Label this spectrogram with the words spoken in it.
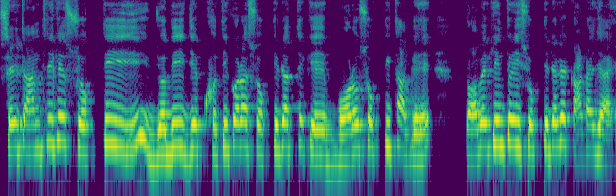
সেই তান্ত্রিকের শক্তি যদি যে ক্ষতি করা শক্তিটার থেকে বড় শক্তি থাকে, তবে কিন্তু এই শক্তিটাকে কাটা যায়।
